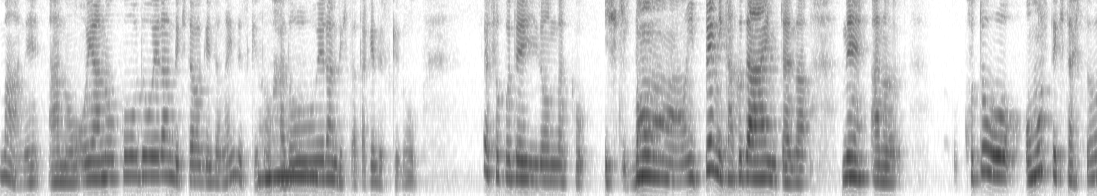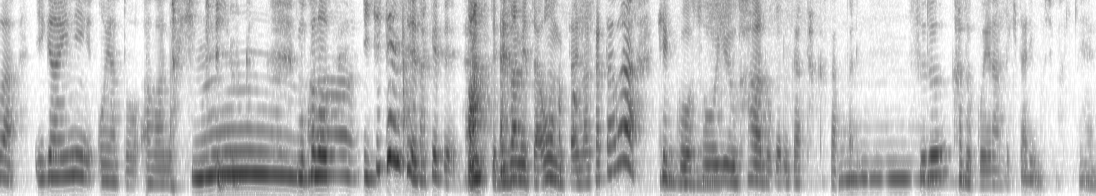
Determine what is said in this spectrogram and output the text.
まあねあの親の行動を選んできたわけじゃないんですけど、うん。波動を選んできただけですけどそこでいろんなこう意識ボーンいっぺんに拡大みたいなねあのことを思ってきた人は意外に親と合わないっていうか、ん。もうこのは一転生だけでバンって目覚めちゃおうみたいな方は結構そういうハードルが高かったりいする家族を選んできたりもしますね。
